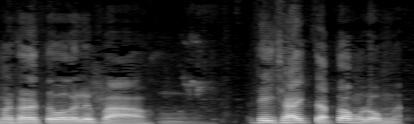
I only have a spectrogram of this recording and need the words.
มันคนละตัวกันหรือเปล่าอืมที่ใช้จับต้องลมอะครับ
